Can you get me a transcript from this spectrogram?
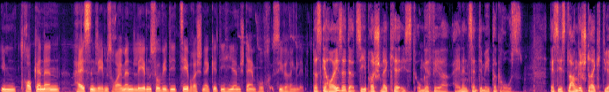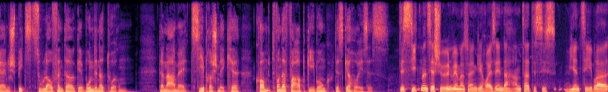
im trockenen heißen Lebensräumen leben, so wie die Zebraschnecke, die hier im Steinbruch Sievering lebt. Das Gehäuse der Zebraschnecke ist ungefähr einen Zentimeter groß. Es ist langgestreckt wie ein spitz zulaufender, gewundener Turm. Der Name Zebraschnecke kommt von der Farbgebung des Gehäuses. Das sieht man sehr schön, wenn man so ein Gehäuse in der Hand hat. Es ist wie ein Zebra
